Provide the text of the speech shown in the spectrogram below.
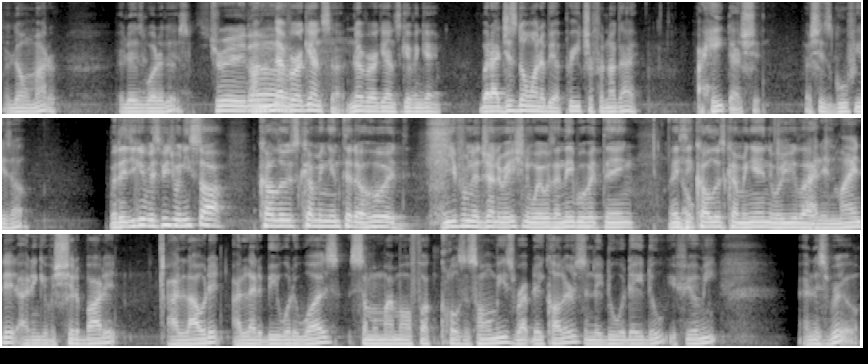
It don't matter. It is what it is. Straight up. I'm never against that. Never against giving game. But I just don't want to be a preacher for no guy. I hate that shit. That shit's goofy as hell. But did you give a speech when you saw colors coming into the hood? And you from the generation where it was a neighborhood thing. And you see colors coming in, were you like, I didn't mind it. I didn't give a shit about it. I allowed it. I let it be what it was. Some of my motherfucking closest homies rep their colors and they do what they do. You feel me? And it's real.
